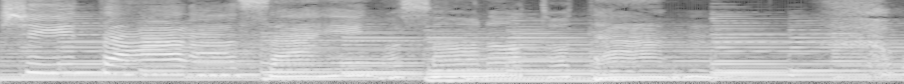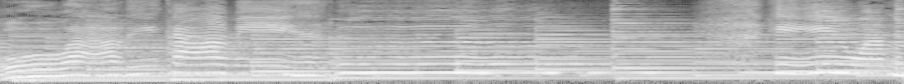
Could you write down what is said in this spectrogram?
したら最後その途端終わりが見える。言わぬ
